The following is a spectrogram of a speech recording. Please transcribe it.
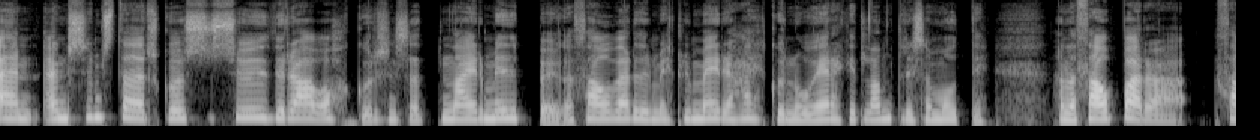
en, en sumstaðar sko söður af okkur sagt nær miðbaug að þá verður miklu meiri hækkun og er ekkert landris á móti þannig að þá bara, þá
